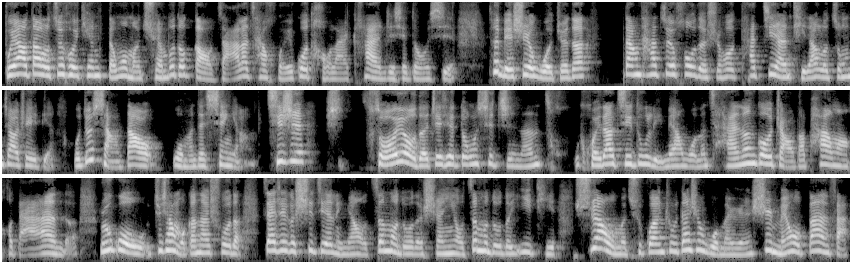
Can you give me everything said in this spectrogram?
不要到了最后一天，等我们全部都搞砸了，才回过头来看这些东西。特别是我觉得。当他最后的时候，他既然提到了宗教这一点，我就想到我们的信仰。其实所有的这些东西，只能回到基督里面，我们才能够找到盼望和答案的。如果就像我刚才说的，在这个世界里面有这么多的声音，有这么多的议题需要我们去关注，但是我们人是没有办法。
